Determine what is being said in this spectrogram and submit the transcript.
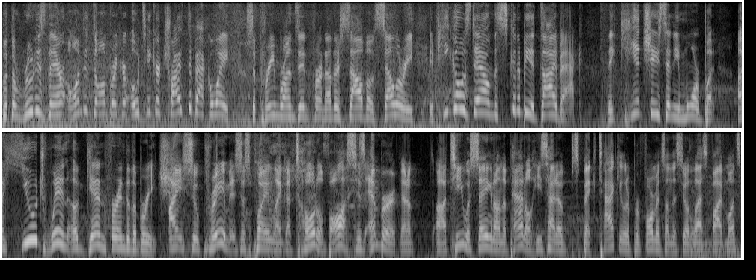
But the root is there onto Dawnbreaker. Otaker tries to back away. Supreme runs in for another salvo. Seleri, if he goes down, this is going to be a dieback. They can't chase anymore, but a huge win again for Into the Breach. I Supreme is just playing like a total boss. His Ember, you know, uh, T was saying it on the panel. He's had a spectacular performance on this hero the last five months.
